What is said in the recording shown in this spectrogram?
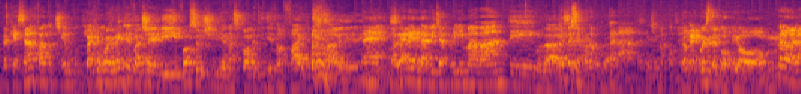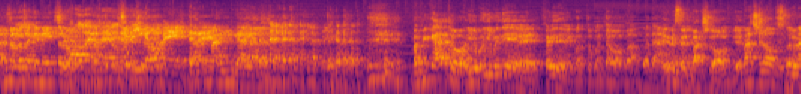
perché se l'hanno fatto c'è un motivo. Perché probabilmente facevi, forse uscivi a nasconderti dietro al fight per fare dei... Eh, magari andavi già prima avanti. Darsi, che poi sembra una puttanata, dici, ma com'è? Vabbè, questo è proprio... mm, Però è la prima cosa che mettono. Però è una- riga da È la mettere. prima riga. Ma più che altro io voglio vedere, fai vedere quanto, quanta roba. Guardate. E questo è il patch log. Patch log, due due, pa-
